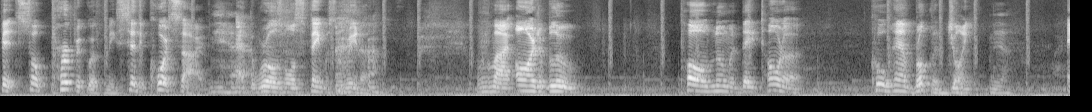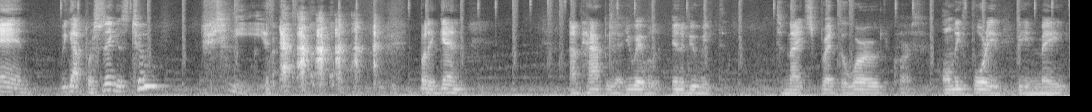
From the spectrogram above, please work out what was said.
fits so perfect with me, sitting courtside Yeah. at the world's most famous arena with my orange and blue Paul Newman Daytona Cool Hand Brooklyn joint, Yeah. and we got Porzingis too. Jeez. but again, I'm happy that you were able to interview me tonight. Spread the word. Of course. Only 40 being made.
